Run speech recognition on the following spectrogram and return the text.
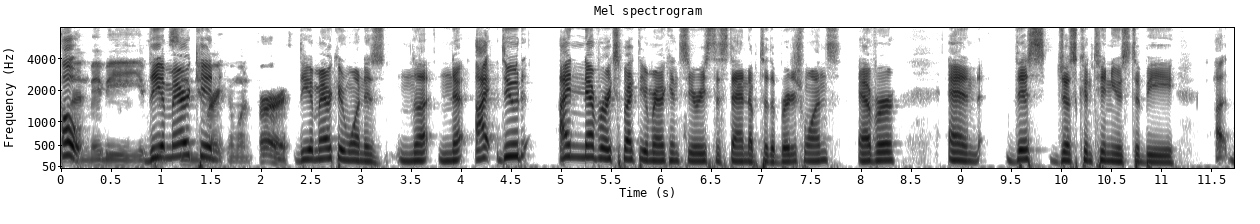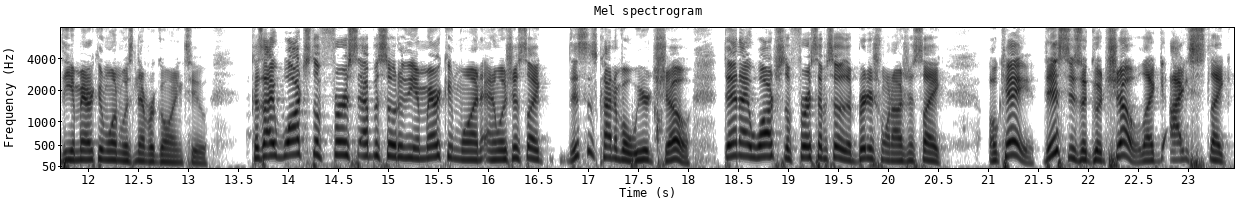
Oh, then maybe if the American- the American one first. the American one is not. Ne- I dude, I never expect the American series to stand up to the British ones ever, and this just continues to be. Uh, the American one was never going to, because I watched the first episode of the American one and was just like, this is kind of a weird show. Then I watched the first episode of the British one. I was just like, okay, this is a good show. Like I s- like,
